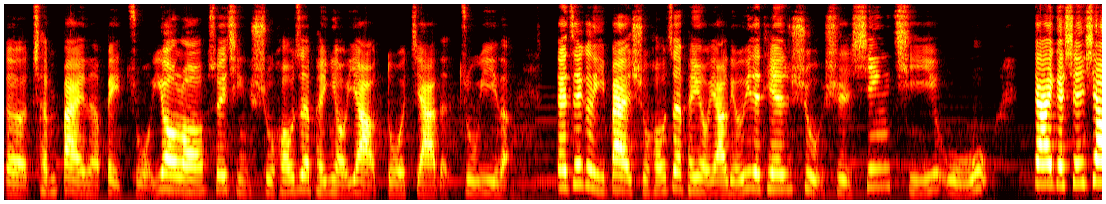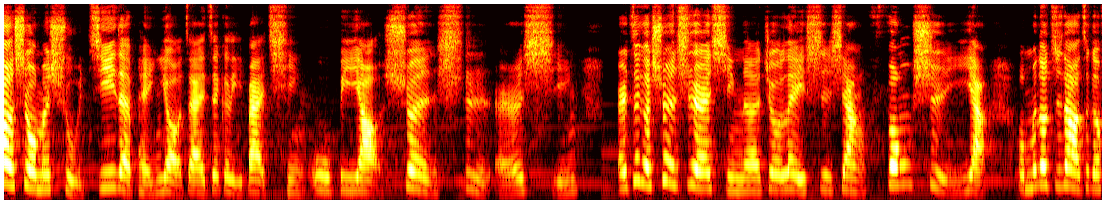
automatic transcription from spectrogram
的成败呢被左右喽，所以请属猴子的朋友要多加的注意了。在这个礼拜，属猴子的朋友要留意的天数是星期五。下一个生肖是我们属鸡的朋友，在这个礼拜，请务必要顺势而行。而这个顺势而行呢，就类似像风势一样。我们都知道，这个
